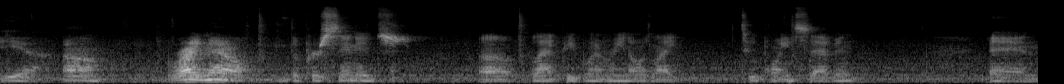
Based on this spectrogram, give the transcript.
Yeah. Um, right now, the percentage of black people in Reno is like 2.7, and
